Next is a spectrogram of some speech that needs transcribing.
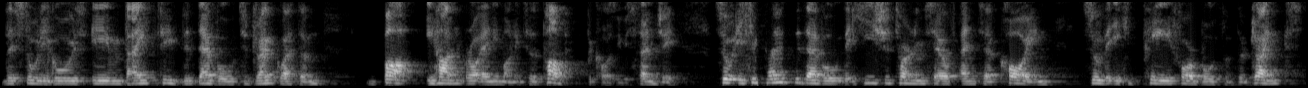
the story goes, he invited the devil to drink with him, but he hadn't brought any money to the pub because he was stingy. So he convinced the devil that he should turn himself into a coin so that he could pay for both of their drinks.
